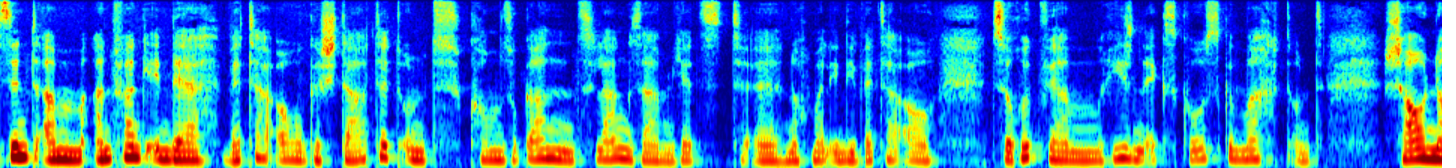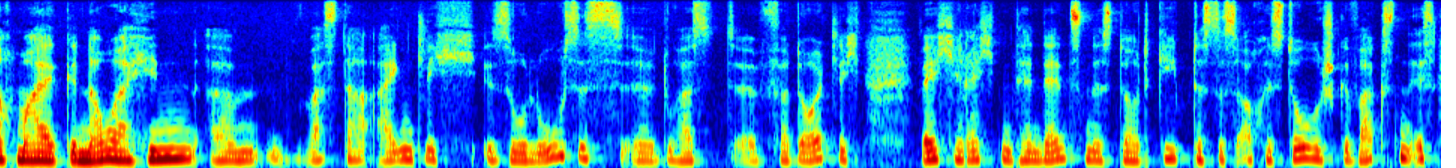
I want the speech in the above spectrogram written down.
sind am Anfang in der Wetterau gestartet und kommen so ganz langsam jetzt äh, nochmal in die Wetterau zurück. Wir haben einen riesen Exkurs gemacht und schauen nochmal genauer hin, ähm, was da eigentlich so los ist. Äh, du hast äh, verdeutlicht, welche rechten Tendenzen es dort gibt, dass das auch historisch gewachsen ist.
